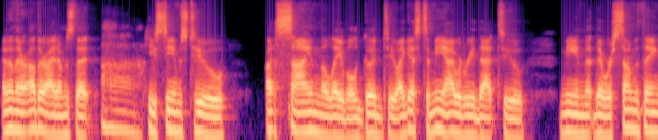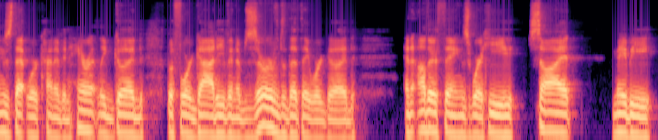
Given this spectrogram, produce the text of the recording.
And then there are other items that uh. he seems to assign the label good to. I guess to me i would read that to mean that there were some things that were kind of inherently good before god even observed that they were good and other things where he saw it maybe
